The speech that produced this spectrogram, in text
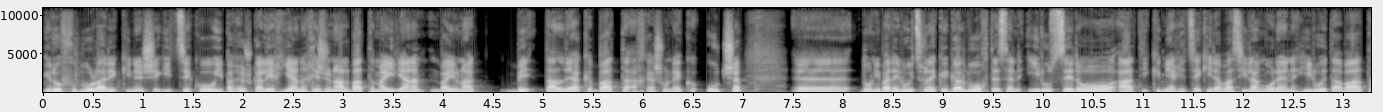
Gero futbolarekin segitzeko Ipar Euskal Herrian, regional bat mailean, baionak B taldeak bat arkasonek huts. E, Doni bane luitzunek galdu ortezen iru zero, atik miagitzek irabazi langoren hiru eta bat,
